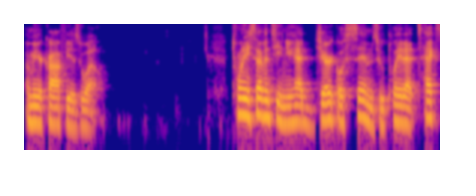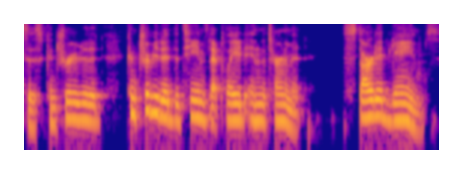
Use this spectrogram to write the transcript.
Amir Coffey, as well. 2017, you had Jericho Sims, who played at Texas, contributed contributed to teams that played in the tournament, started games.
